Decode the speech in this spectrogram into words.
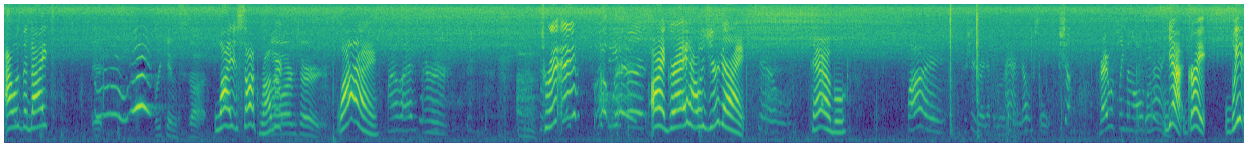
how was the night? Freaking suck. Why did it suck, Robert? My arms hurt. Why? My legs hurt. Trenton? All right, Gray, how was your night? Terrible. Why? I had no sleep. Shut. Gray was sleeping the whole time. Yeah, great. We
